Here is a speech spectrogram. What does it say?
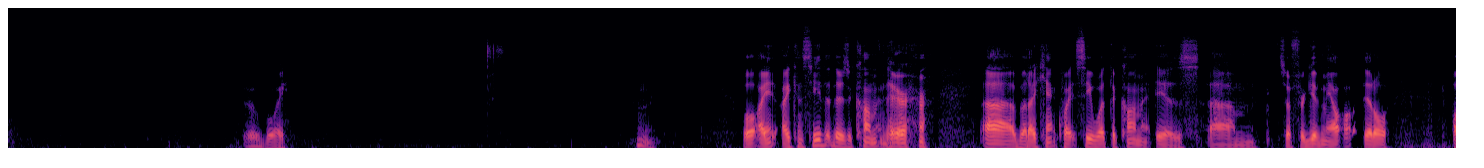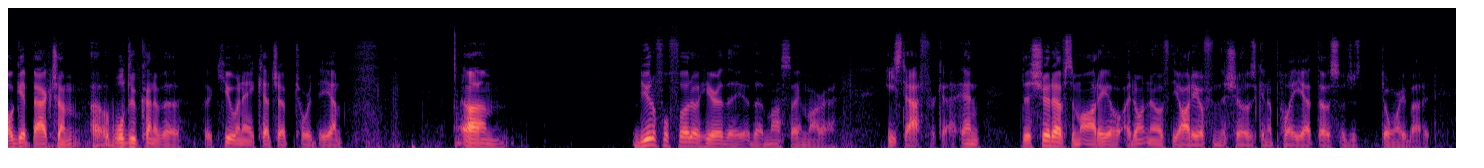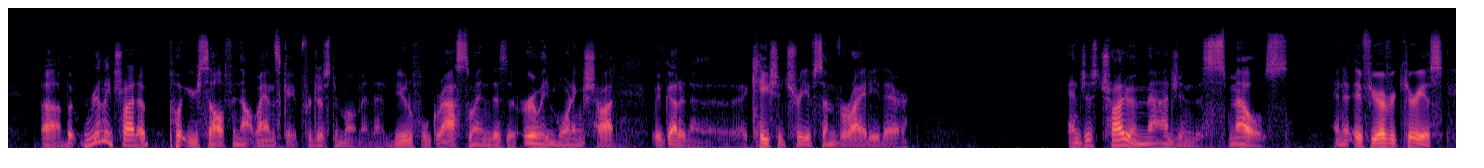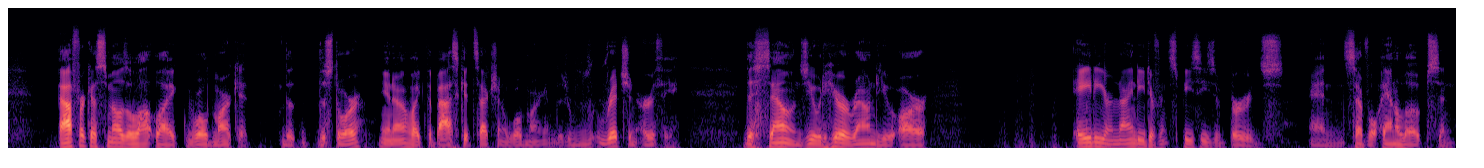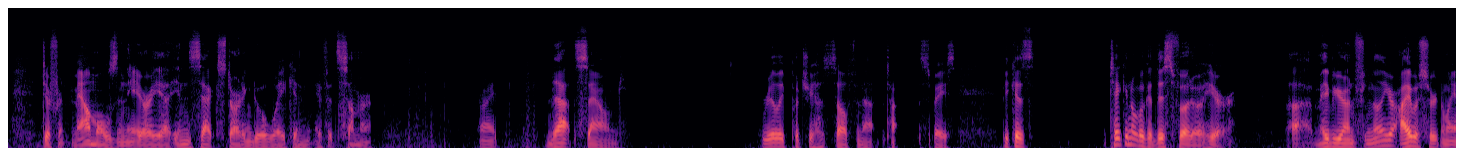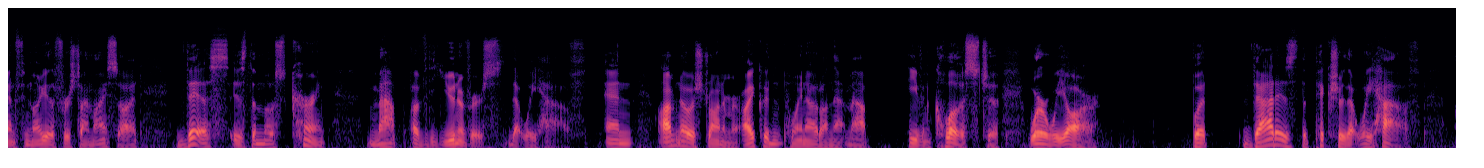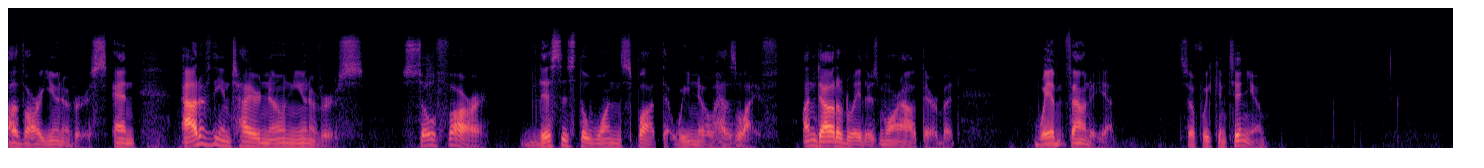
Oh boy. Hmm. Well, I, I can see that there's a comment there. Uh, but I can't quite see what the comment is. Um, so forgive me, I'll, it'll, I'll get back to them. Uh, we'll do kind of a, a Q&A catch up toward the end. Um, beautiful photo here, the, the Masai Mara, East Africa. And this should have some audio. I don't know if the audio from the show is going to play yet though, so just don't worry about it. Uh, but really try to put yourself in that landscape for just a moment. That beautiful grassland, this is an early morning shot. We've got an uh, acacia tree of some variety there and just try to imagine the smells And if you're ever curious, Africa smells a lot like World Market, the, the store, you know, like the basket section of World Market. It's rich and earthy. The sounds you would hear around you are 80 or 90 different species of birds and several antelopes and different mammals in the area, insects starting to awaken if it's summer, right? That sound. Really put yourself in that space. Because taking a look at this photo here, uh, maybe you're unfamiliar. I was certainly unfamiliar the first time I saw it. This is the most current map of the universe that we have. And I'm no astronomer. I couldn't point out on that map even close to where we are. But that is the picture that we have of our universe. And out of the entire known universe, so far, this is the one spot that we know has life. Undoubtedly, there's more out there, but we haven't found it yet. So if we continue,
